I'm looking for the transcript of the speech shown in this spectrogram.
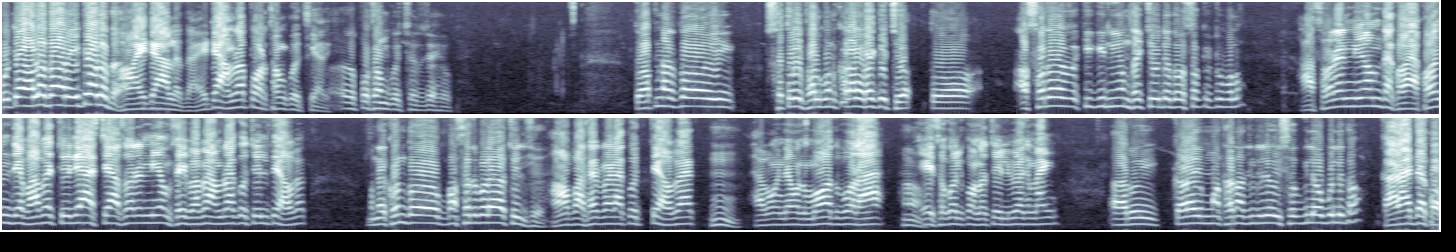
ওইটা আলাদা আর এটা আলাদা? হ্যাঁ এটা আলাদা। এটা আমরা প্রথম করছি আর প্রথম করছে যাই হোক। তো আপনার তো ওই সতেরোই ফাল্গুন কাড়া লড়াই করছ? তো আসরের কি কি নিয়ম থাকছে ওইটা দর্শক একটু বলো। আসরের নিয়ম দেখো এখন যেভাবে চলে আসছে আসরের নিয়ম সেইভাবে আমরাকেও চলতে হবে। মানে এখন তো বাঁশের বেড়া চলছে? হ্যাঁ বাঁশের বেড়া করতে হবে। হুম। এবং যেমন মদ বড়া হ্যাঁ। এই সকল কোনো চলবে নাই। আর ওই কাড়াই মাথা না জুড়লে ওই সবগুলো বলে দাও। কাড়াই দেখো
